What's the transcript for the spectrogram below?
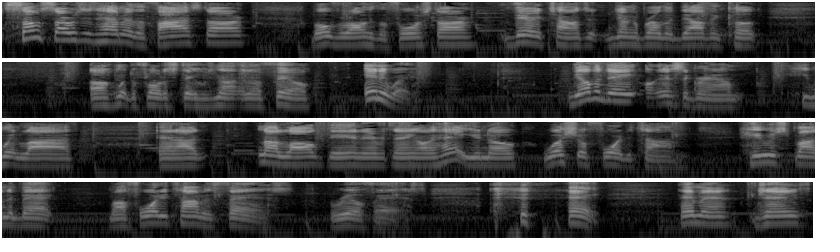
some services have him as a five star, but overall he's a four star. Very talented. Younger brother Dalvin Cook, uh, who went to Florida State, who's not in NFL. Anyway, the other day on Instagram, he went live, and I not logged in and everything. Like, hey, you know, what's your 40 time? He responded back, my 40 time is fast, real fast. hey, hey man, James,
